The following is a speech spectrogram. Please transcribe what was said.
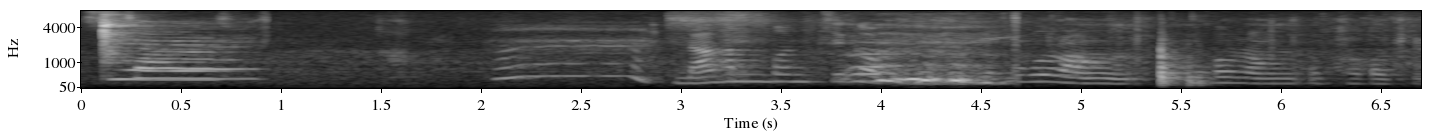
치얼스. 나한 번 찍어볼래. 이거랑 이거랑 가가지고.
